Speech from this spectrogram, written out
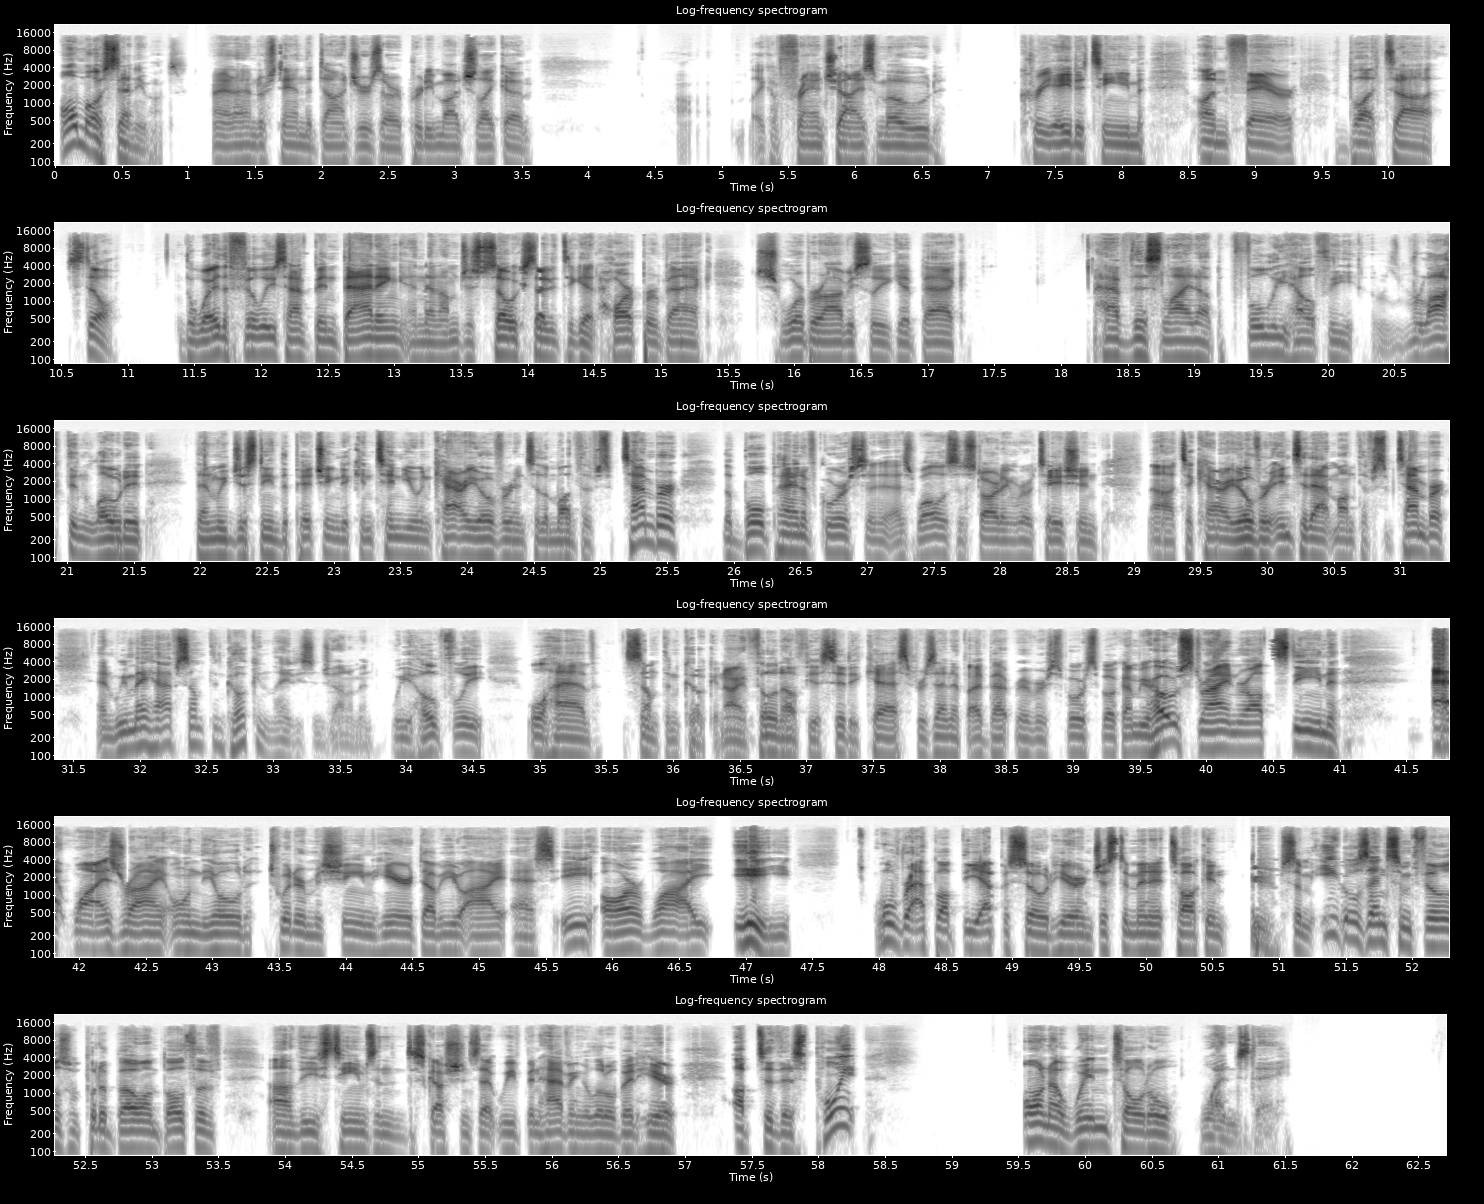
almost anyone's. Right? I understand the Dodgers are pretty much like a uh, like a franchise mode, create a team, unfair, but uh, still the way the Phillies have been batting, and then I'm just so excited to get Harper back, Schwarber obviously get back, have this lineup fully healthy, locked and loaded, then we just need the pitching to continue and carry over into the month of September. The bullpen, of course, as well as the starting rotation uh, to carry over into that month of September. And we may have something cooking, ladies and gentlemen. We hopefully will have something cooking. All right, Philadelphia City Cast presented by Bet River Sportsbook. I'm your host, Ryan Rothstein at Wise Rye on the old Twitter machine here, W I S E R Y E we'll wrap up the episode here in just a minute talking some Eagles and some Phils. We'll put a bow on both of uh, these teams and the discussions that we've been having a little bit here up to this point on a win total Wednesday.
